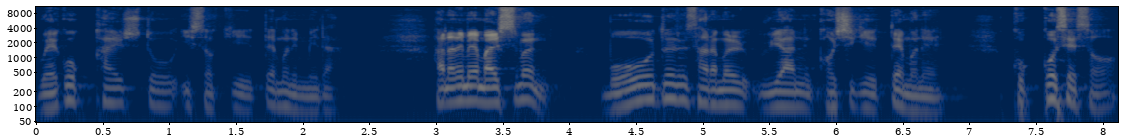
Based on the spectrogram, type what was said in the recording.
왜곡할 수도 있었기 때문입니다. 하나님의 말씀은 모든 사람을 위한 것이기 때문에 곳곳에서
